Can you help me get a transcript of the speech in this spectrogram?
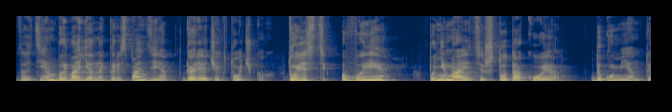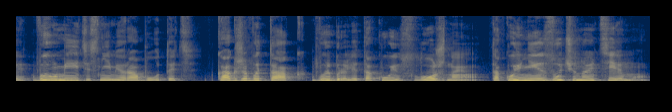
Затем вы военный корреспондент в горячих точках. То есть вы понимаете, что такое документы, вы умеете с ними работать. Как же вы так выбрали такую сложную, такую неизученную тему?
